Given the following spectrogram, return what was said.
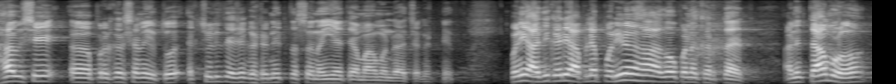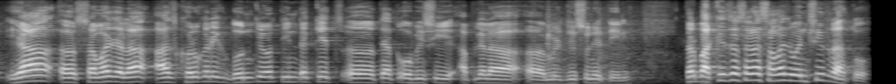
हा विषय प्रकर्षाने येतो ॲक्च्युली त्याच्या घटनेत तसं नाही आहे त्या महामंडळाच्या घटनेत. पण हे अधिकारी आपल्या परीनं हा आगाऊपणा करतायत. आणि त्यामुळं ह्या समाजाला आज खरोखर एक दोन किंवा तीन टक्केच त्यात ओबीसी आपल्याला सी आपल्याला दिसून येतील. तर बाकीचा सगळा समाज वंचित राहतो.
